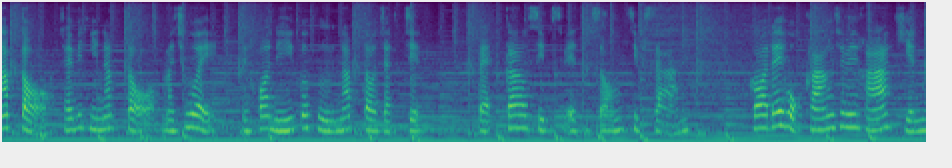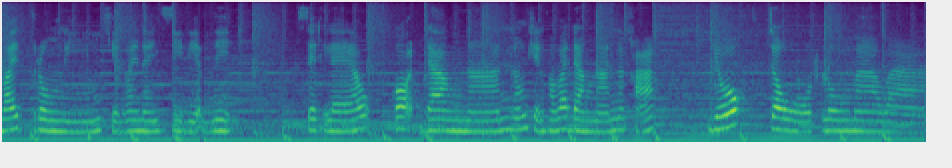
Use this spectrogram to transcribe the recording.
นับต่อใช้วิธีนับต่อมาช่วย ในข้อนี้ก็คือนับต่อจาก 7 8 9 10 11 12 13 ก็ได้ 6 ครั้งใช่ไหมคะ เขียนไว้ตรงนี้ เขียนไว้ในสี่เหลี่ยมนี่ เสร็จแล้วก็ดังนั้นน้องเขียนคำว่าดังนั้นนะคะ ยกโจทย์ลงมาวาง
